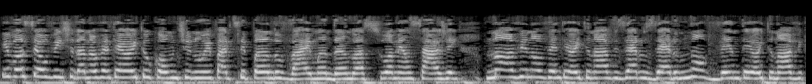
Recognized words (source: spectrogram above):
E você, ouvinte da 98, continue participando. Vai mandando a sua mensagem 998900989.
